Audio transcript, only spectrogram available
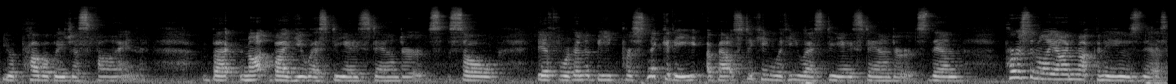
you're probably just fine, but not by USDA standards. So if we're going to be persnickety about sticking with USDA standards, then personally I'm not going to use this.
